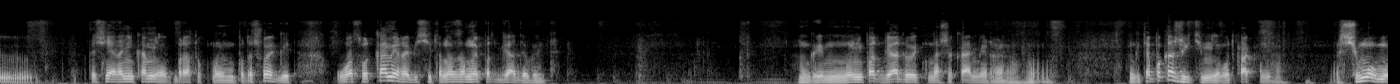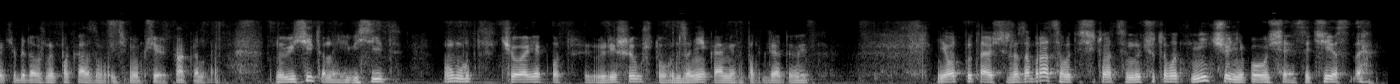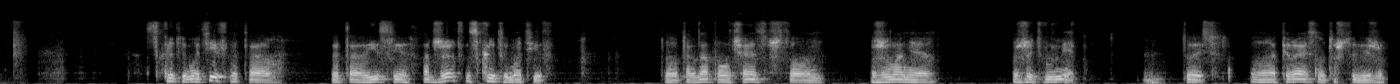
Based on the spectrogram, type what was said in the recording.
Точнее, она не ко мне, к брату к моему подошла и говорит, у вас вот камера висит, она за мной подглядывает. Мы говорим, ну не подглядывает наша камера. Он говорит, а покажите мне, вот как она. С чему мы тебе должны показывать вообще, как она? Ну, висит она и висит. Ну, вот человек вот решил, что вот за ней камера подглядывает. Я вот пытаюсь разобраться в этой ситуации, но что-то вот ничего не получается, честно. Скрытый мотив это, это если от жертвы скрытый мотив, то тогда получается, что желание жить в уме. То есть Э, опираясь на то, что вижу.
